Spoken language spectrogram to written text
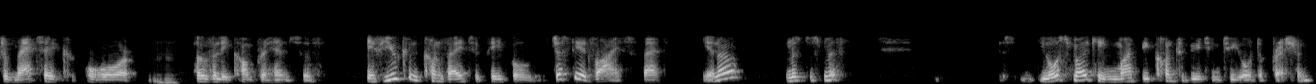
dramatic or mm-hmm. overly comprehensive if you can convey to people just the advice that, you know, Mr. Smith, your smoking might be contributing to your depression,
